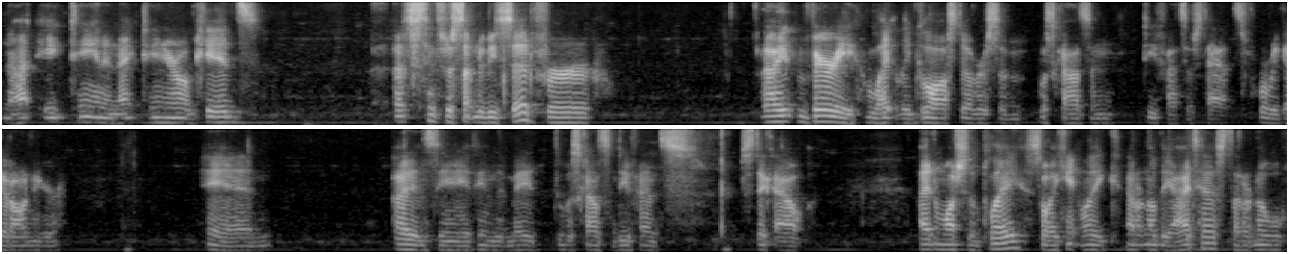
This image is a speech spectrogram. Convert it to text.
not 18 and 19 year old kids. I just think there's something to be said for. I very lightly glossed over some Wisconsin defensive stats before we got on here. And I didn't see anything that made the Wisconsin defense stick out. I didn't watch them play, so I can't like I don't know the eye test. I don't know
